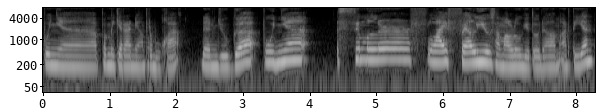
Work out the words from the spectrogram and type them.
punya pemikiran yang terbuka dan juga punya similar life value sama lo gitu. Dalam artian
